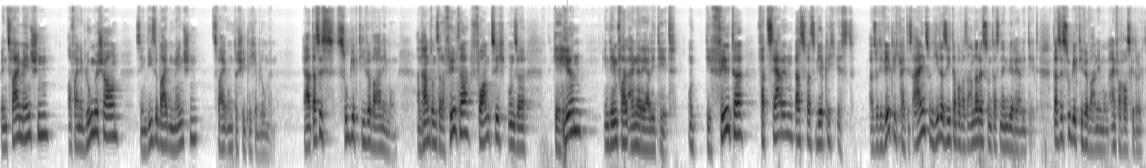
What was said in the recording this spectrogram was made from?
Wenn zwei Menschen auf eine Blume schauen, sind diese beiden Menschen zwei unterschiedliche Blumen. Ja, das ist subjektive Wahrnehmung. Anhand unserer Filter formt sich unser Gehirn, in dem Fall eine Realität. Und die Filter verzerren das, was wirklich ist. Also die Wirklichkeit ist eins und jeder sieht aber was anderes und das nennen wir Realität. Das ist subjektive Wahrnehmung, einfach ausgedrückt.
